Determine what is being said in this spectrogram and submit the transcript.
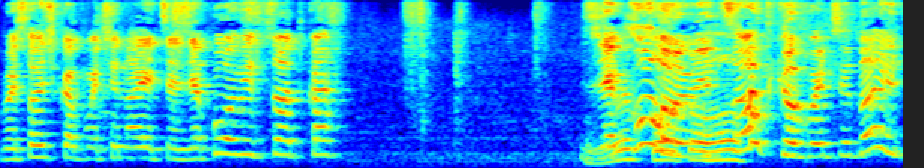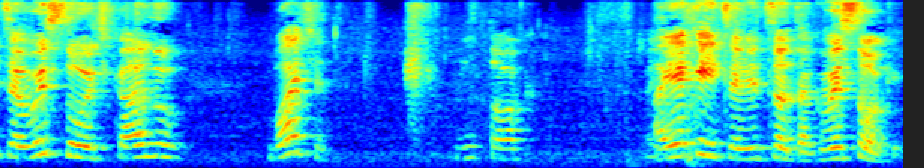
височка починається з якого відсотка? З З якого високого. відсотка починається височка? А ну, бачите? Ну так. А який це відсоток високий?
